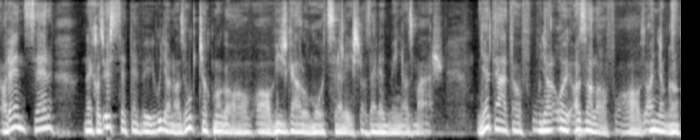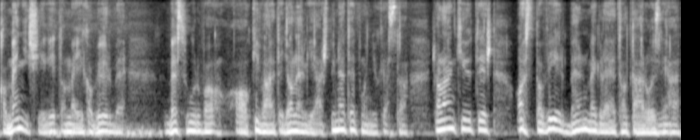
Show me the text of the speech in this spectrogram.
a rendszer nek az összetevői ugyanazok, csak maga a, a vizsgáló módszer és az eredmény az más. Ugye, tehát a, ugyan, azzal a, az anyagnak a mennyiségét, amelyik a bőrbe beszúrva a, kivált egy allergiás tünetet, mondjuk ezt a csalánkiütést, azt a vérben meg lehet határozni, hát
